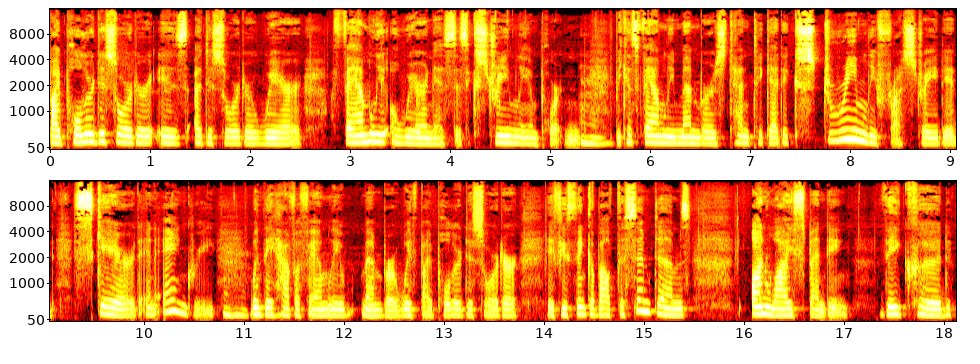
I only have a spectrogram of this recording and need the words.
bipolar disorder is a disorder where family awareness is extremely important because family members tend to get extremely frustrated, scared, and angry when they have a family member with bipolar disorder. If you think about the symptoms, unwise spending, they could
